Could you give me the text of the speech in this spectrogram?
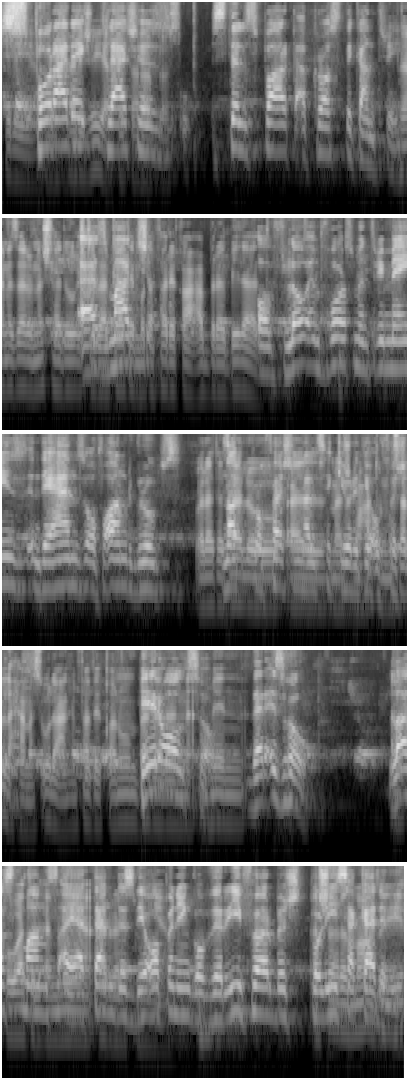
Sporadic clashes still spark across the country. As much of law enforcement remains in the hands of armed groups, not professional security officials. Here also, there is hope. Last month, I attended the opening of the refurbished police academy.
